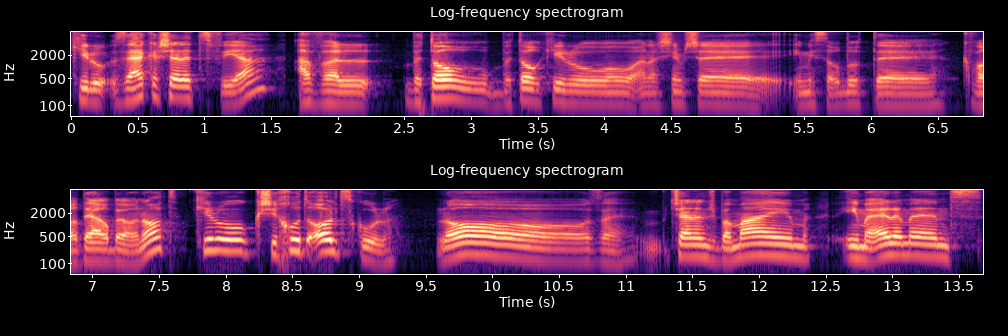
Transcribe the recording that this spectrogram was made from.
כאילו, זה היה קשה לצפייה, אבל בתור, בתור כאילו אנשים שעם הישרדות אה, כבר די הרבה עונות, כאילו קשיחות אולד סקול. לא זה, challenge במים, עם ה elements,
